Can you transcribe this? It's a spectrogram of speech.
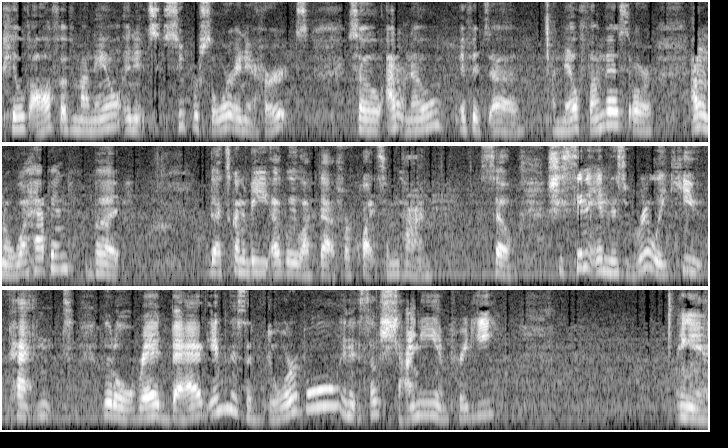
peeled off of my nail and it's super sore and it hurts. So I don't know if it's a, a nail fungus or I don't know what happened, but that's going to be ugly like that for quite some time. So she sent it in this really cute patent little red bag. Isn't this adorable? And it's so shiny and pretty. And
